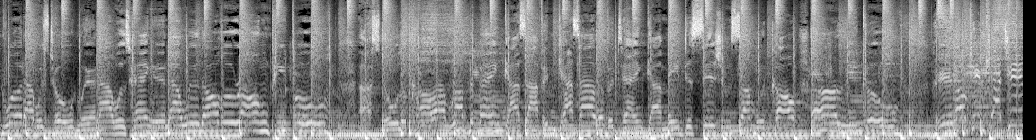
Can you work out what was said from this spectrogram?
did what I was told when I was hanging out with all the wrong people. I stole a car, I robbed a bank, I siphoned gas out of a tank. I made decisions some would call illegal. It all came catching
